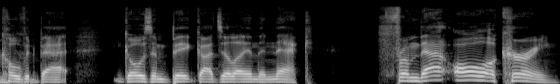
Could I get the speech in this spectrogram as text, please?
COVID Mhm. bat, goes and bit Godzilla in the neck. From that all occurring,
